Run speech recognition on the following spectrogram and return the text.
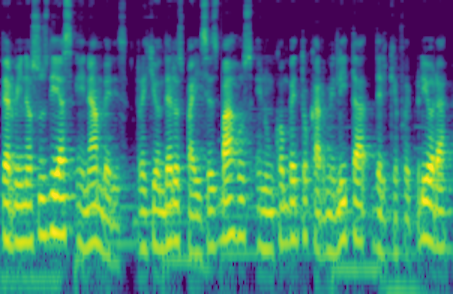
Terminó sus días en Amberes, región de los Países Bajos, en un convento carmelita del que fue priora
